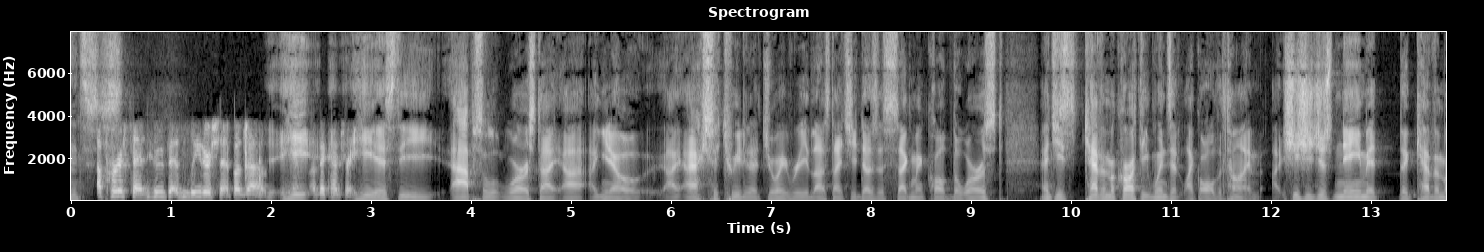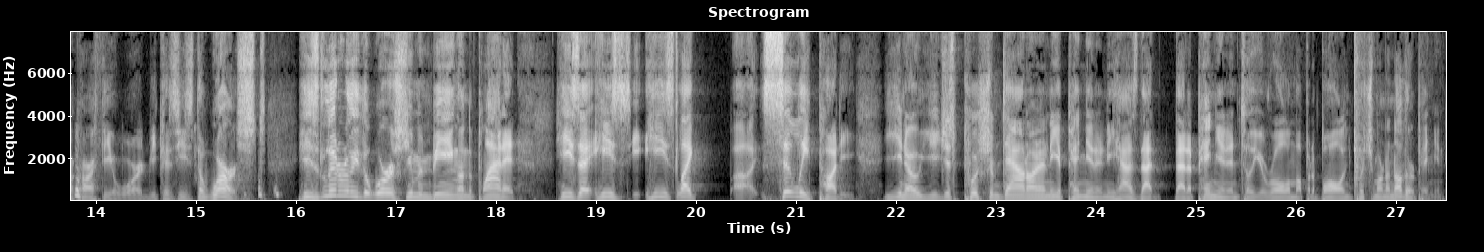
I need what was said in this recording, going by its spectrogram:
a person who's in leadership of the he, of the country? He is the absolute worst. I, uh, you know, I actually tweeted at Joy Reid last night. She does a segment called "The Worst," and she's Kevin McCarthy wins it like all the time. She should just name it the Kevin McCarthy Award because he's the worst. he's literally the worst human being on the planet. He's a he's he's like uh, silly putty. You know, you just push him down on any opinion, and he has that that opinion until you roll him up in a ball and push him on another opinion.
